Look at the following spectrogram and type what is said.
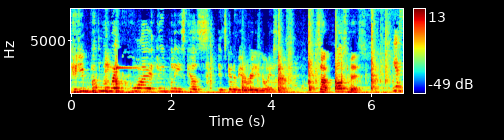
could you put them away quietly, please? Because it's going to be a really annoying sound. So, Artemis. Yes.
